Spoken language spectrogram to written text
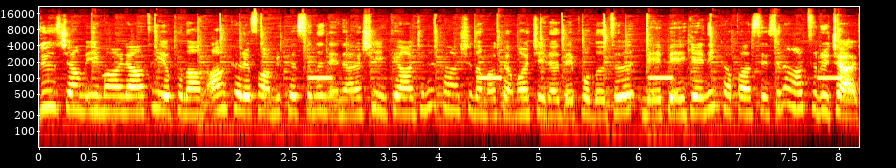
düz cam imalatı yapılan Ankara fabrikasının enerji ihtiyacını karşılamak amacıyla depoladığı LPG'nin kapasitesini artıracak.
